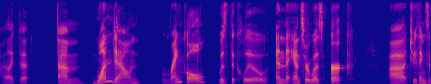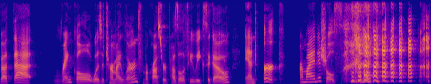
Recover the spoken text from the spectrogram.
I liked it. Um, one down, rankle was the clue, and the answer was irk. Uh, two things about that. Rankle was a term I learned from a crossword puzzle a few weeks ago, and irk are my initials.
